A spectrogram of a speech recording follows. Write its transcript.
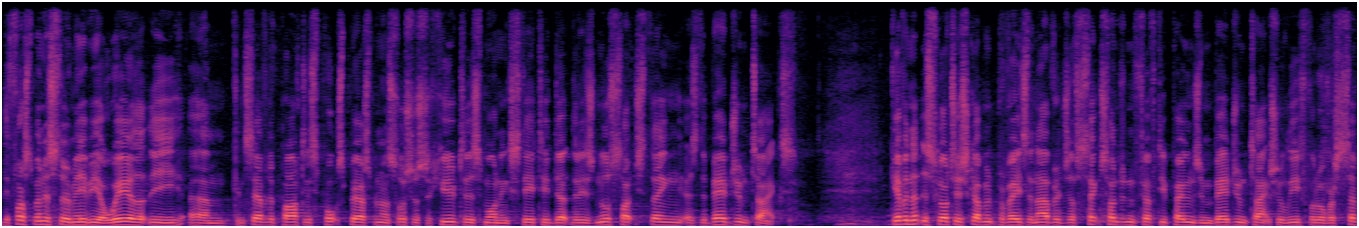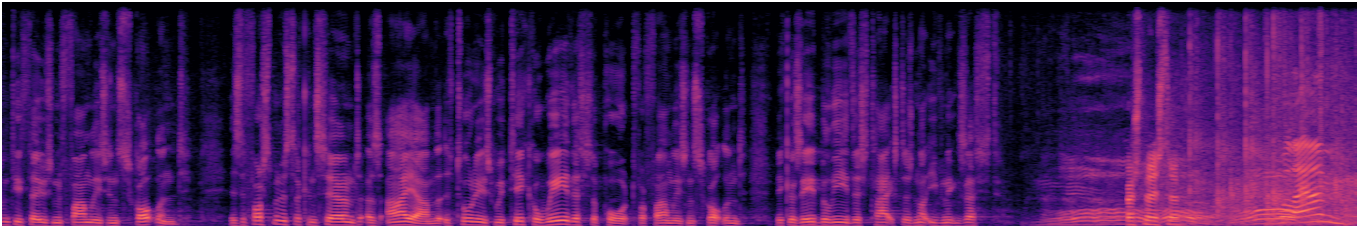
The First Minister may be aware that the um, Conservative Party spokesperson on Social Security this morning stated that there is no such thing as the bedroom tax. Given that the Scottish Government provides an average of £650 in bedroom tax relief for over 70,000 families in Scotland, is the First Minister concerned, as I am, that the Tories would take away this support for families in Scotland because they believe this tax does not even exist? Whoa. First Minister. Whoa. Well, I am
